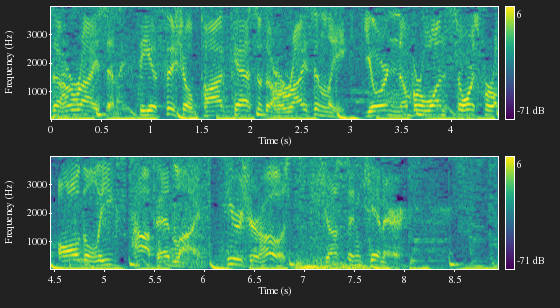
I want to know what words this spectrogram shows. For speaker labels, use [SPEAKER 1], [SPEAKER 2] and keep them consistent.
[SPEAKER 1] The Horizon, the official podcast of the Horizon League, your number one source for all the league's top headlines. Here's your host, Justin Kinner.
